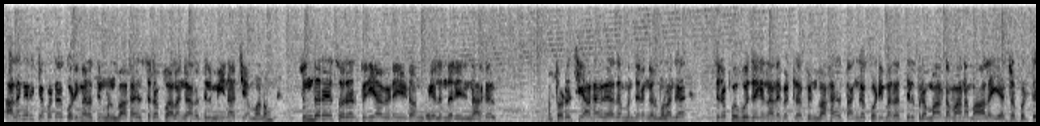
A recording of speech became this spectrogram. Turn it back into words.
அலங்கரிக்கப்பட்ட கொடிமரத்தின் முன்பாக சிறப்பு அலங்காரத்தில் மீனாட்சி அம்மனும் சுந்தரேஸ்வரர் பிரியாவிடையிடம் எழுந்தருளினார்கள். தொடர்ச்சியாக வேத மந்திரங்கள் முழங்க சிறப்பு பூஜைகள் நடைபெற்ற பின்பாக தங்க கொடிமரத்தில் பிரம்மாண்டமான மாலை ஏற்றப்பட்டு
